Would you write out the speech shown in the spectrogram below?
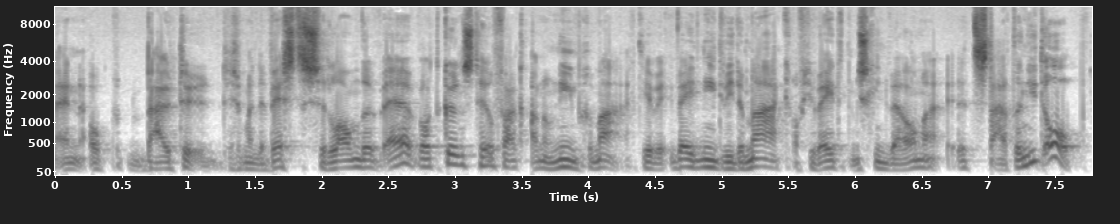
en ook buiten zeg maar, de westerse landen wordt kunst heel vaak anoniem gemaakt. Je weet niet wie de maker, of je weet het misschien wel, maar het staat er niet op.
